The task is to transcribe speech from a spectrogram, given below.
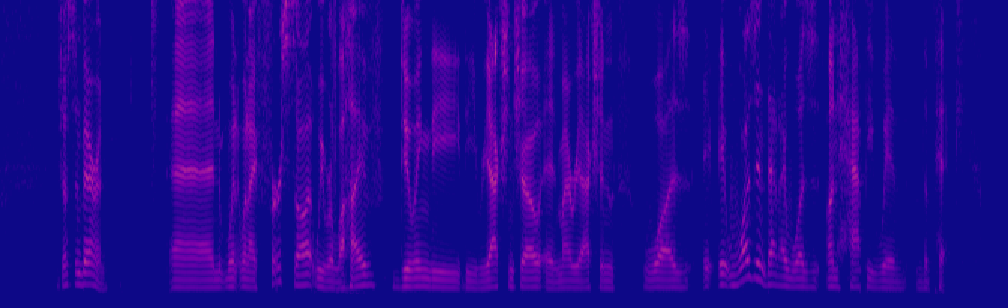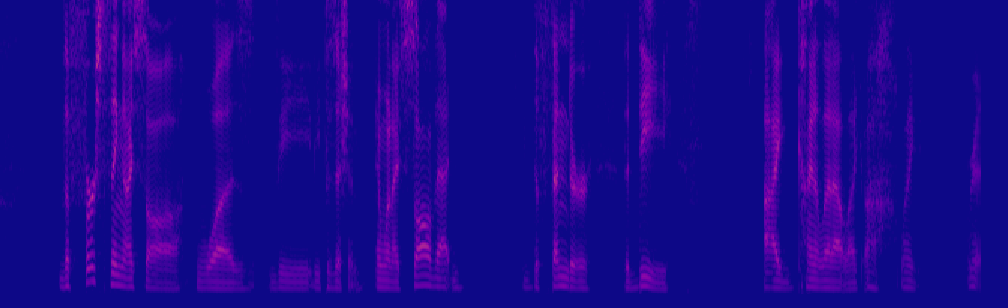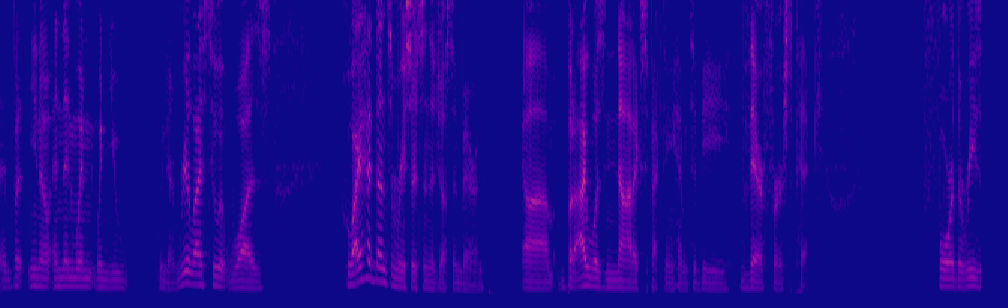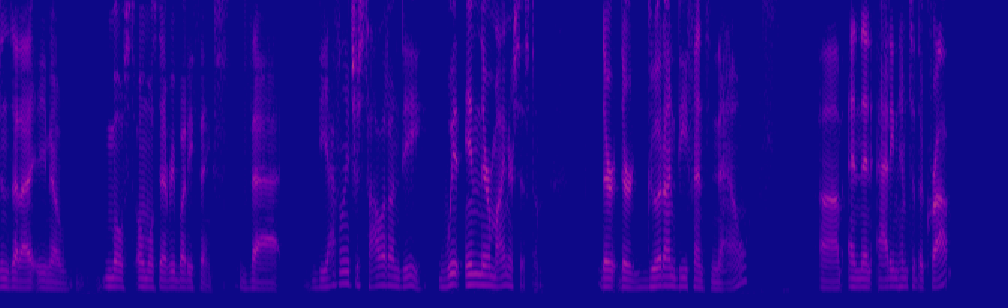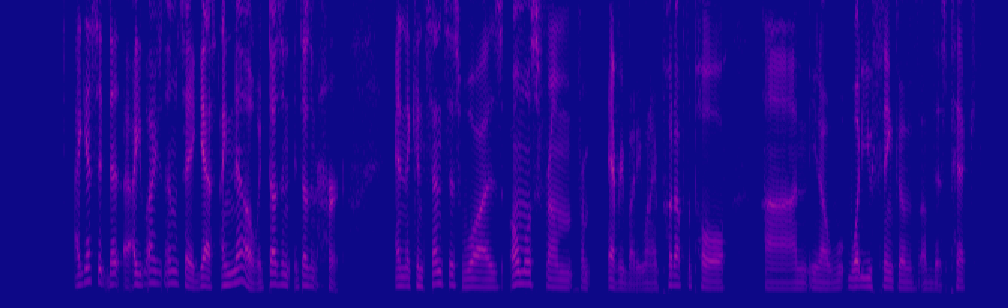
Justin Barron. And when when I first saw it, we were live doing the the reaction show, and my reaction was it, it wasn't that I was unhappy with the pick. The first thing I saw was the the position, and when I saw that defender, the D, I kind of let out like, oh, like, but you know, and then when when you when I realized who it was, who I had done some research into Justin Barron, um, but I was not expecting him to be their first pick for the reasons that I, you know, most almost everybody thinks that the Avalanche are solid on D within their minor system. They're they're good on defense now, um, and then adding him to the crop. I guess it. Does, I I don't say guess. I know it doesn't. It doesn't hurt. And the consensus was almost from from everybody when I put up the poll on you know what do you think of of this pick.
